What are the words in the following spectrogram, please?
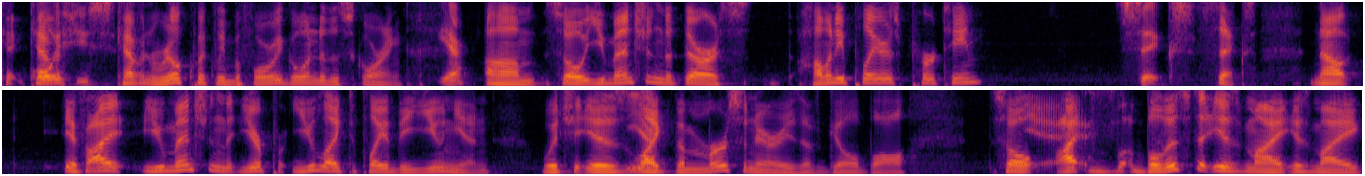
Ke- Kevin, you Kevin, real quickly before we go into the scoring. Yeah. Um. So you mentioned that there are s- how many players per team? Six. Six. Now, if I you mentioned that you're you like to play the Union, which is Yeah. like the mercenaries of Guild Ball. So I Yes. B- Ballista is my is my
